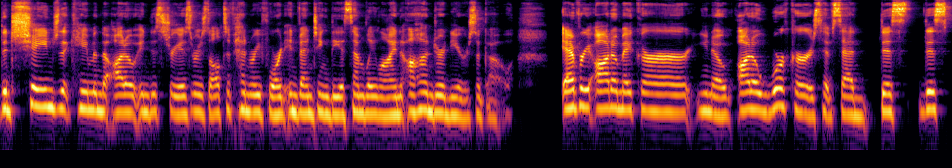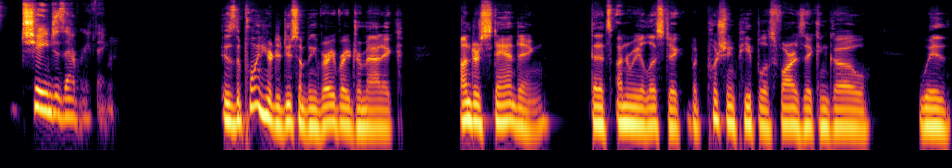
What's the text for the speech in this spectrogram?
the change that came in the auto industry as a result of Henry Ford inventing the assembly line hundred years ago. Every automaker, you know, auto workers have said this this changes everything. Is the point here to do something very very dramatic, understanding that it's unrealistic, but pushing people as far as they can go with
